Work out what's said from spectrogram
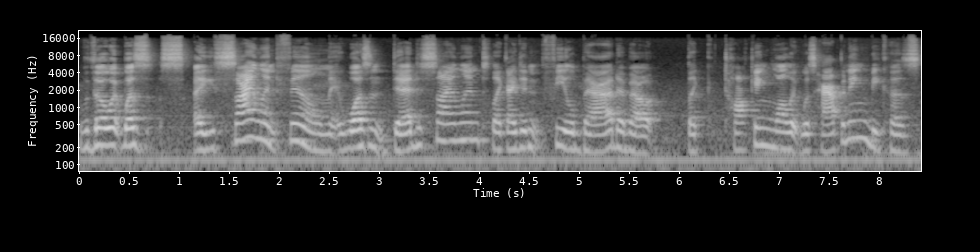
Though it was a silent film, it wasn't dead silent. Like I didn't feel bad about like talking while it was happening because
